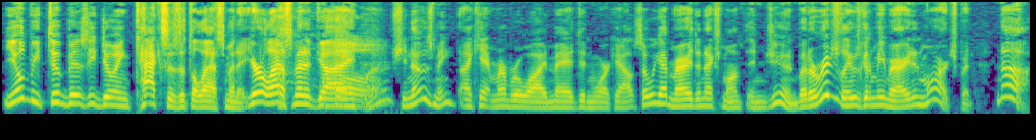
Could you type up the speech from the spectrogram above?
You'll be too busy doing taxes at the last minute. You're a last minute guy. Oh. Well, she knows me. I can't remember why May it didn't work out. So we got married the next month in June. But originally it was going to be married in March. But nah,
